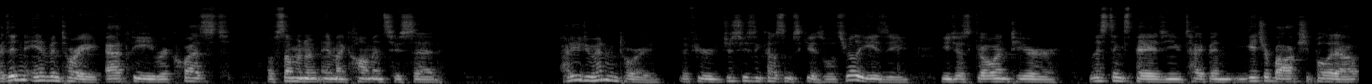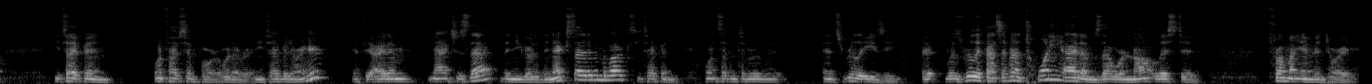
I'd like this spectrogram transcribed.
I did an inventory at the request of someone in my comments who said, how do you do inventory if you're just using custom SKUs? Well, it's really easy. You just go into your listings page and you type in, you get your box, you pull it out, you type in 1574 or whatever, and you type it in right here. If the item matches that, then you go to the next item in the box, you type in 172, and it's really easy. It was really fast. I found 20 items that were not listed from my inventory,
